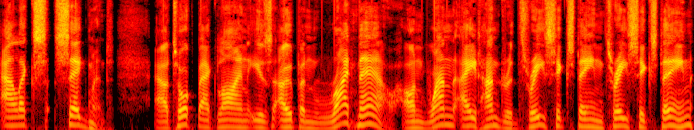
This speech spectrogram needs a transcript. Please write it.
Alex segment. Our talkback line is open right now on 1 800 316 316.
